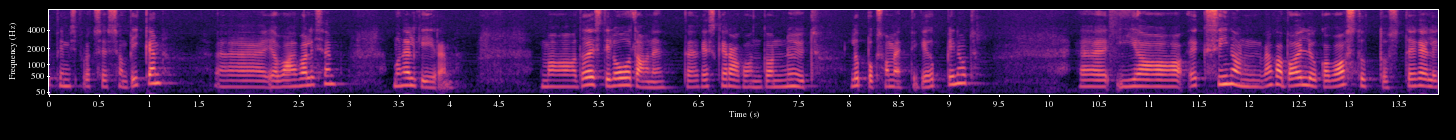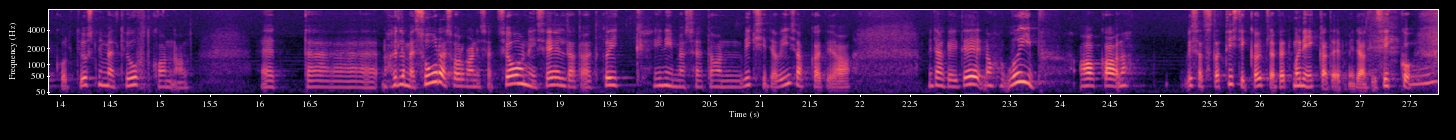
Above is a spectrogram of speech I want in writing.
õppimisprotsess on pikem ja vaevalisem, mõnel kiirem ma tõesti loodan, et Keskerakond on nüüd lõpuks ometigi õppinud. ja eks siin on väga palju ka vastutust tegelikult just nimelt juhtkonnal. et noh, ütleme suures organisatsioonis eeldada, et kõik inimesed on viksid ja viisakad ja midagi ei tee, noh, võib, aga noh, lihtsalt statistika ütleb, et mõni ikka teeb midagi sikku, mm.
